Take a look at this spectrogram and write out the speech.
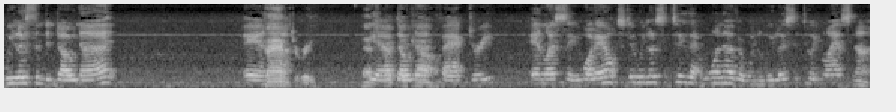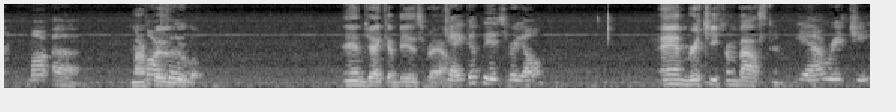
we listen to Donut, and uh, Factory. That's yeah, what they call Donut. Factory. And let's see, what else did we listen to? That one other one. We listened to him last night. Mar, uh, Marfugel Marfugel. and Jacob Israel Jacob Israel. And Richie from Boston. Yeah, Richie.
